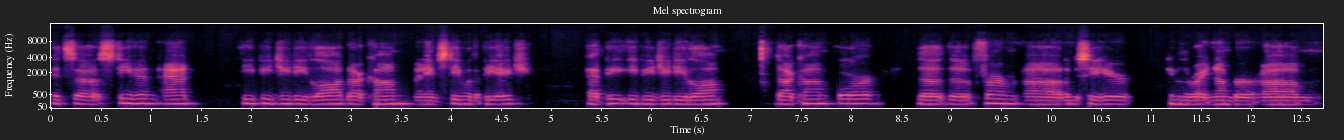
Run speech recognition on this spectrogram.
It's uh, Stephen at epgdlaw.com. My name's Stephen with a PH at epgdlaw.com or the the firm. Uh, let me see here. Give them the right number. Um,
